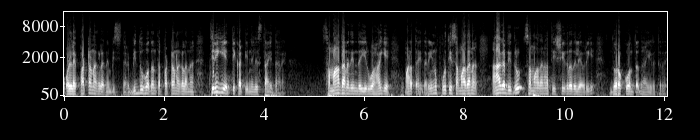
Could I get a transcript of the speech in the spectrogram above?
ಒಳ್ಳೆ ಪಟ್ಟಣಗಳನ್ನು ಎಬ್ಬಿಸಿದ್ದಾರೆ. ಬಿದ್ದು ಹೋದಂಥ ಪಟ್ಟಣಗಳನ್ನು ತಿರುಗಿ ಎತ್ತಿ ಕಟ್ಟಿ ನಿಲ್ಲಿಸ್ತಾ ಇದ್ದಾರೆ. ಸಮಾಧಾನದಿಂದ ಇರುವ ಹಾಗೆ ಮಾಡ್ತಾ ಇದ್ದಾರೆ. ಇನ್ನು ಪೂರ್ತಿ ಸಮಾಧಾನ ಆಗದಿದ್ದರೂ ಸಮಾಧಾನ ಅತಿ ಶೀಘ್ರದಲ್ಲಿ ಅವರಿಗೆ ದೊರಕುವಂಥದ್ದಾಗಿರುತ್ತದೆ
